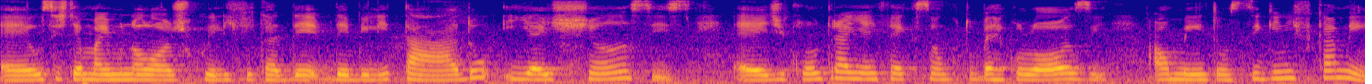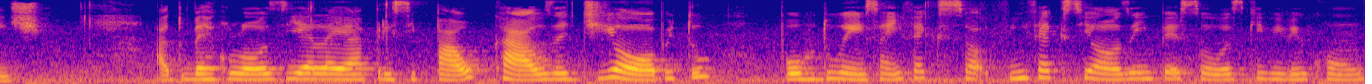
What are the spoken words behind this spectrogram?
é, o sistema imunológico ele fica de, debilitado e as chances é, de contrair a infecção com tuberculose aumentam significativamente. A tuberculose ela é a principal causa de óbito por doença infeccio infecciosa em pessoas que vivem com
